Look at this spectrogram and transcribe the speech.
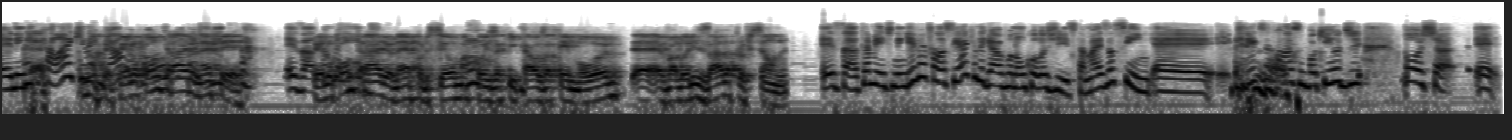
é, ninguém fala, ai, que legal. Não, pelo contrário, né, Fê? Exatamente. Pelo contrário, né? Por ser uma coisa que causa temor, é, é valorizada a profissão, né? Exatamente. Ninguém vai falar assim, ah, que legal, eu vou no oncologista. Mas assim, é, queria que você falasse um pouquinho de, poxa, é,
